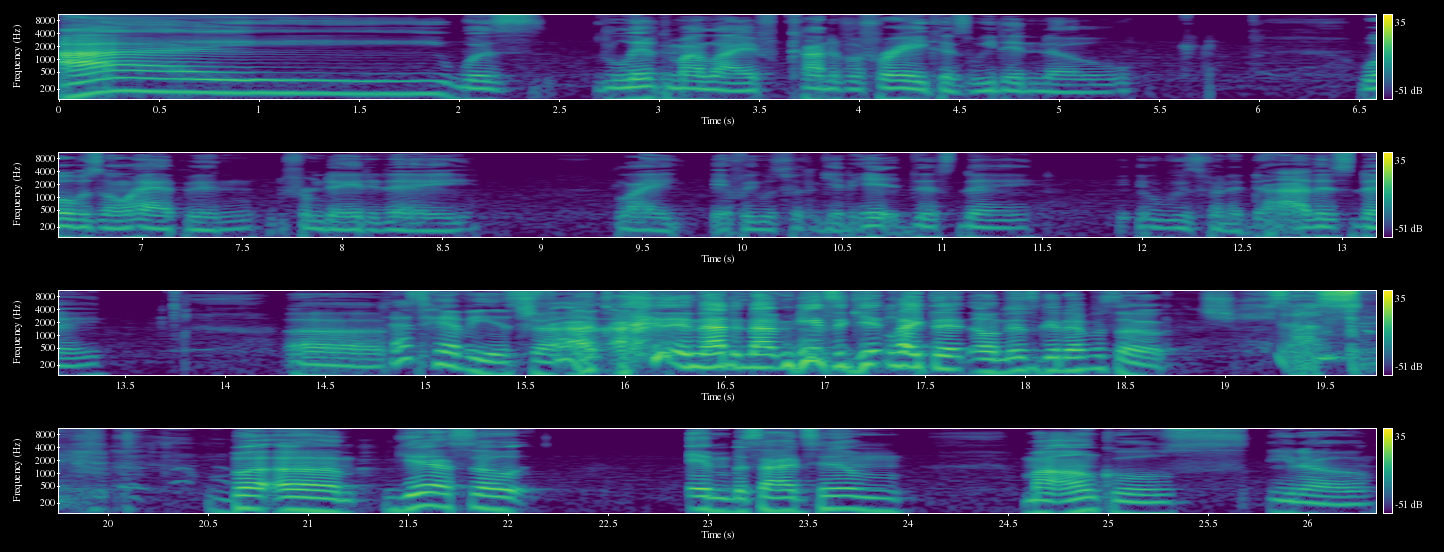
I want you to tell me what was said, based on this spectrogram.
I was lived my life kind of afraid because we didn't know what was gonna happen from day to day. Like if we was gonna get hit this day, we was gonna die this day. Uh, That's heavy as Ch- I, fuck. I, and I did not mean to get like that on this good episode. Jesus. But um, yeah. So, and besides him, my uncles, you know,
